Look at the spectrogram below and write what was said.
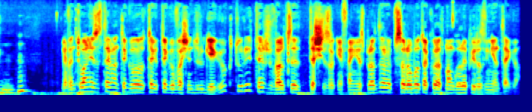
Mhm. Ewentualnie zostawiam tego, te, tego właśnie drugiego, który też w walce też się całkiem fajnie sprawdza, ale pso-robot akurat mam go lepiej rozwiniętego.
